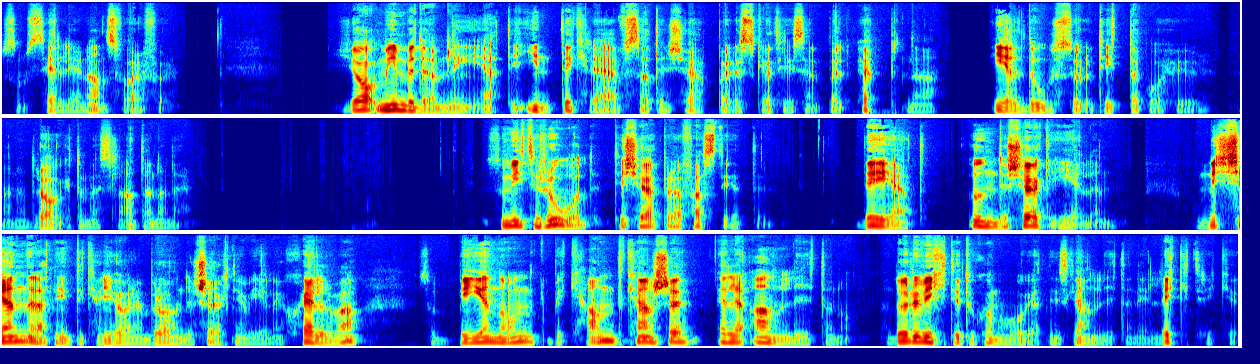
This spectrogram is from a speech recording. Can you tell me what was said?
som säljaren ansvarar för. Ja, min bedömning är att det inte krävs att en köpare ska till exempel öppna eldosor och titta på hur dragit de här sladdarna där. Så mitt råd till köpare av fastigheter, det är att undersök elen. Om ni känner att ni inte kan göra en bra undersökning av elen själva, så be någon bekant kanske, eller anlita någon. Då är det viktigt att komma ihåg att ni ska anlita en elektriker.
